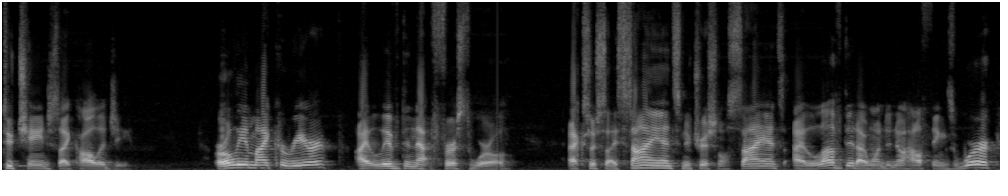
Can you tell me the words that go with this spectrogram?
to change psychology. Early in my career, I lived in that first world. Exercise science, nutritional science, I loved it. I wanted to know how things work.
